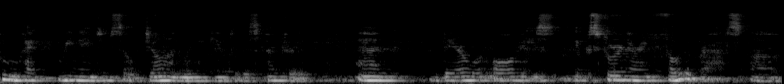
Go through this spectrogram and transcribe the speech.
who had renamed himself John when he came to this country. And there were all these extraordinary photographs of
